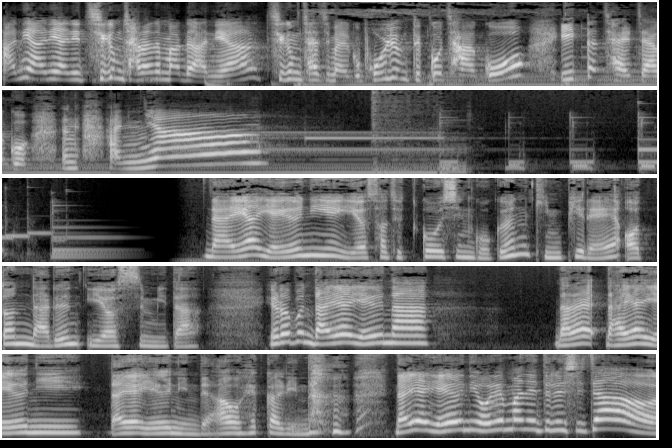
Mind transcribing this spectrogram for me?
아니, 아니, 아니. 지금 자라는 말은 아니야. 지금 자지 말고 볼륨 듣고 자고. 이따 잘 자고. 응, 안녕. 나야 예은이에 이어서 듣고 오신 곡은 김필의 어떤 날은 이었습니다. 여러분, 나야 예은아. 나라, 나야 예은이. 나야 예은인데, 아우, 헷갈린다. 나야 예은이 오랜만에 들으시죠?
